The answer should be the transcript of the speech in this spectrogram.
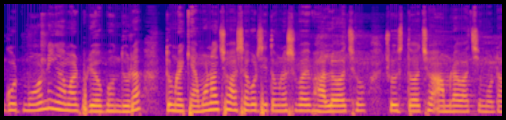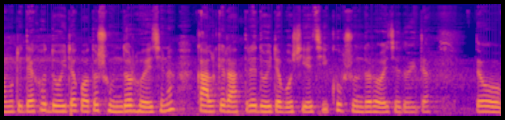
গুড মর্নিং আমার প্রিয় বন্ধুরা। তোমরা কেমন আছো? আশা করছি তোমরা সবাই ভালো আছো, সুস্থ আছো, আমরাও আছি মোটামুটি। দেখো, দইটা কত সুন্দর হয়েছে না? কালকে রাত্রে দইটা বসিয়েছি, খুব সুন্দর হয়েছে দইটা। তো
